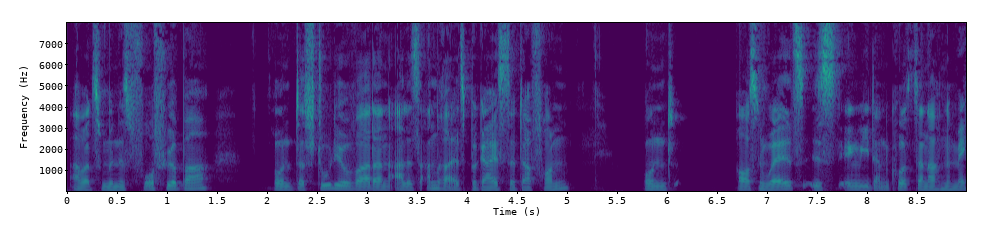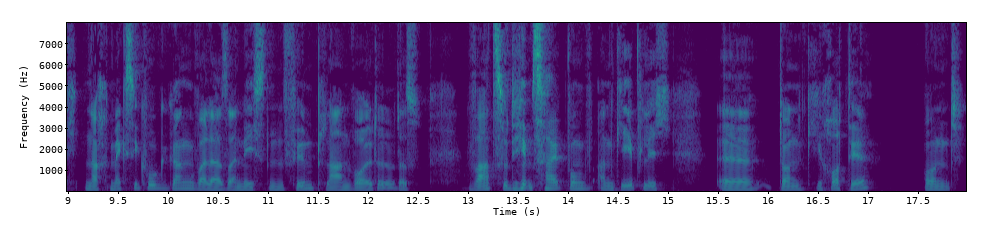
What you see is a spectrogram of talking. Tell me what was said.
aber zumindest vorführbar. Und das Studio war dann alles andere als begeistert davon. Und Orson Welles ist irgendwie dann kurz danach nach Mexiko gegangen, weil er seinen nächsten Film planen wollte. Das war zu dem Zeitpunkt angeblich äh, Don Quixote und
